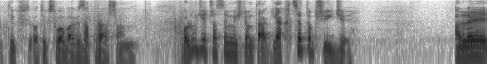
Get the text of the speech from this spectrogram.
o tych, o tych słowach zapraszam. Bo ludzie czasem myślą tak, jak chce, to przyjdzie. Ale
